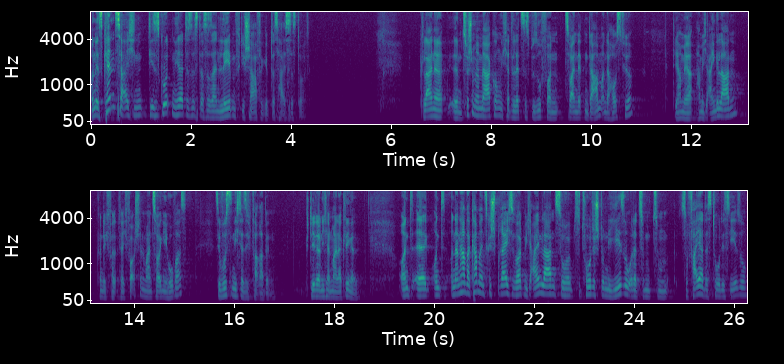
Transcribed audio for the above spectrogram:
Und das Kennzeichen dieses guten Hirtes ist, dass er sein Leben für die Schafe gibt. Das heißt es dort. Kleine äh, Zwischenbemerkung. Ich hatte letztens Besuch von zwei netten Damen an der Haustür. Die haben, mir, haben mich eingeladen. Könnt ihr euch vielleicht vorstellen, waren Zeugen Jehovas. Sie wussten nicht, dass ich Pfarrer bin. Steht ja nicht an meiner Klingel. Und, äh, und, und dann haben wir, kam wir ins Gespräch, sie wollten mich einladen zur, zur Todesstunde Jesu oder zum, zum, zur Feier des Todes Jesu.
